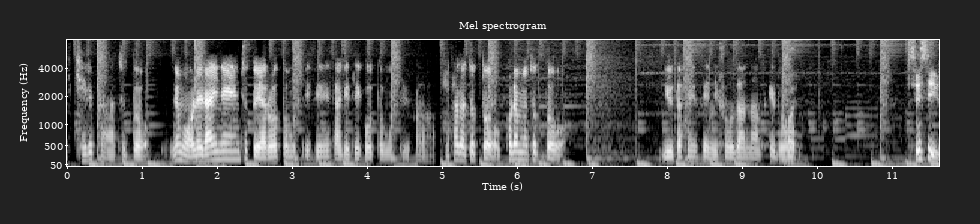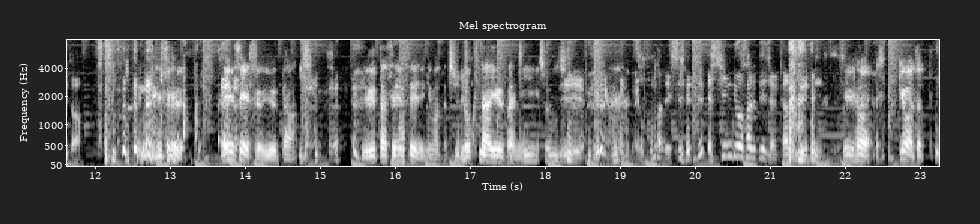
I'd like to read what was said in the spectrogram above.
いけるかなちょっと。でも俺来年ちょっとやろうと思って SNS 上げていこうと思ってるから。ただちょっと、これもちょっと、ゆうた先生に相談なんですけど、はい先生言うた？先生、先生ですよ、ゆうた。ゆうた先生に決まった。ドクターゆうたに緊、張にいやいやそこまでし診療されてるじゃん、完全に。治療、今日はちょっと、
